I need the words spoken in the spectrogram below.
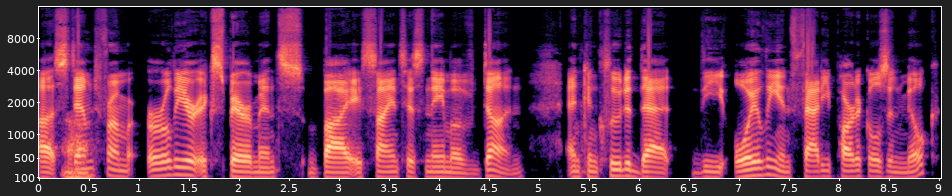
uh, Uh-huh. stemmed from earlier experiments by a scientist named of Dunn and concluded that the oily and fatty particles in milk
